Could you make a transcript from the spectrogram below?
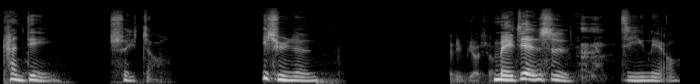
看电影睡着，一群人每件事寂寥。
